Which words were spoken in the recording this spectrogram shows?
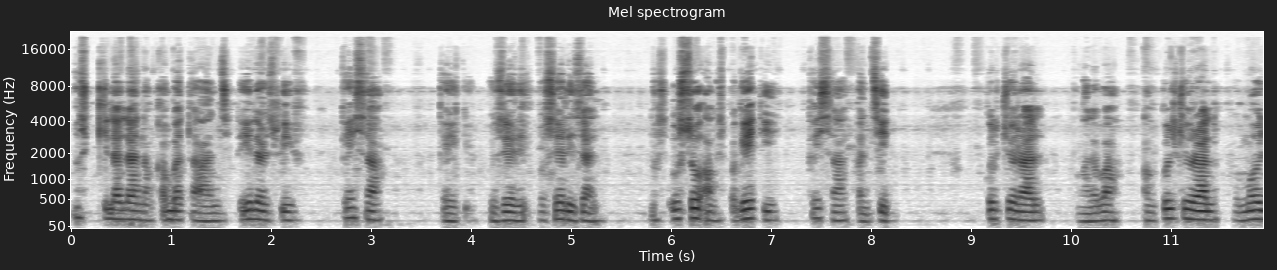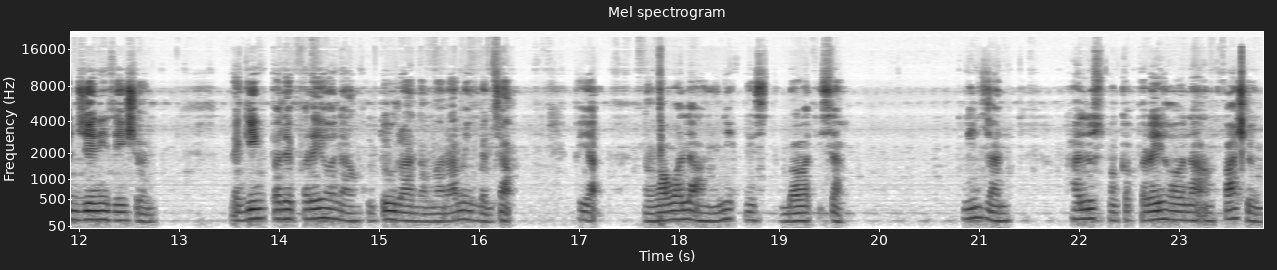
mas kilala ng kabataan si Taylor Swift kaysa kay Jose, Jose Rizal. Mas uso ang spaghetti kaysa pansit. Cultural, pangalawa, ang cultural homogenization. Naging pare-pareho na ang kultura ng maraming bansa, kaya nawawala ang uniqueness ng bawat isa. Minsan, halos magkapareho na ang fashion,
